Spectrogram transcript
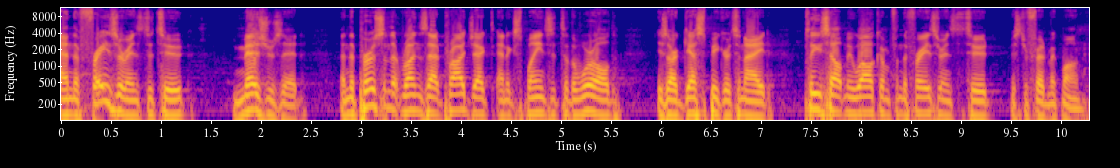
And the Fraser Institute measures it. And the person that runs that project and explains it to the world is our guest speaker tonight. Please help me welcome from the Fraser Institute, Mr. Fred McMahon.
